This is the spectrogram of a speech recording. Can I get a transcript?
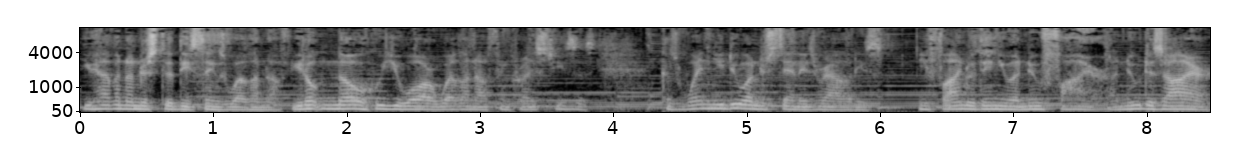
you haven't understood these things well enough. You don't know who you are well enough in Christ Jesus. Because when you do understand these realities, you find within you a new fire, a new desire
